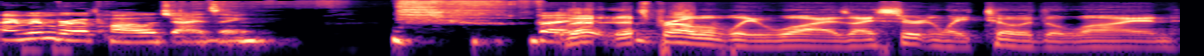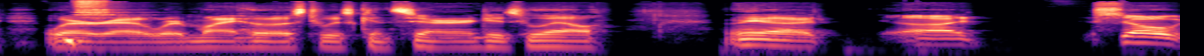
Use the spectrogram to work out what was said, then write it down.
I remember apologizing. but well, that, that's probably wise. I certainly toed the line where uh, where my host was concerned as well. Yeah. Uh, so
